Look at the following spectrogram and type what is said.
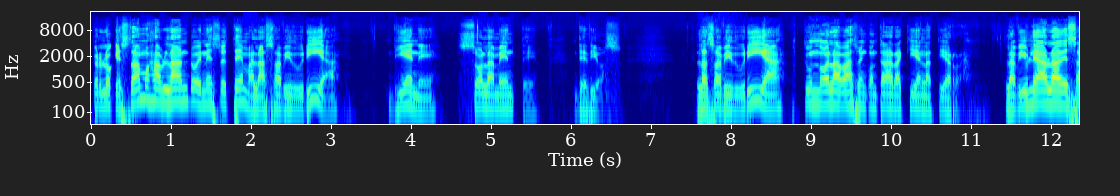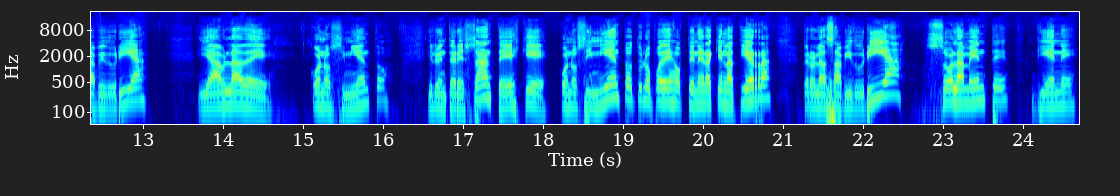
Pero lo que estamos hablando en este tema, la sabiduría, viene solamente de Dios. La sabiduría tú no la vas a encontrar aquí en la tierra. La Biblia habla de sabiduría y habla de conocimiento. Y lo interesante es que conocimiento tú lo puedes obtener aquí en la tierra, pero la sabiduría solamente viene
